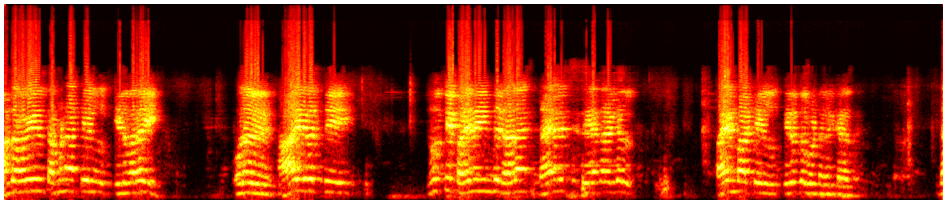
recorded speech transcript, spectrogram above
அந்த வகையில் தமிழ்நாட்டில் இதுவரை ஒரு ஆயிரத்தி நூத்தி பதினைந்து டயாலிசிஸ் இயந்திரங்கள் பயன்பாட்டில் இருந்து கொண்டிருக்கிறது. இந்த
